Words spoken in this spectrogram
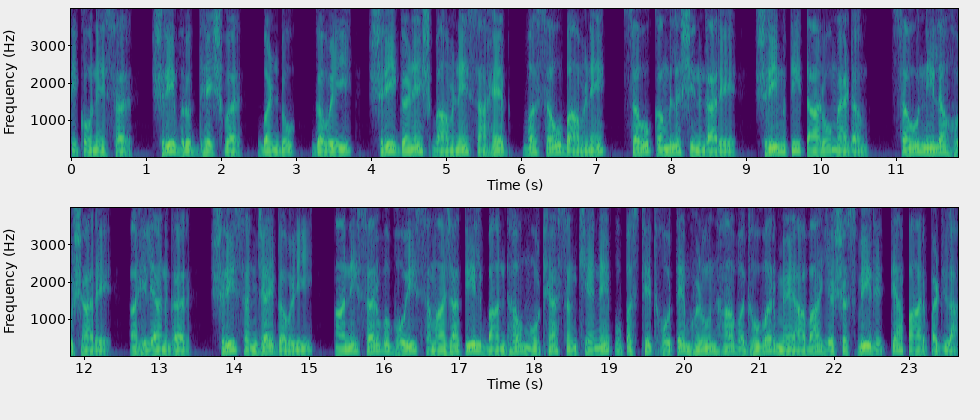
तिकोने सर, श्री वृद्धेश्वर, बंडू, गवळी श्री गणेश बावणे साहेब व सौ बावणे, सौ कमल शिंगारे, श्रीमती तारू मॅडम, सौ नील हुशारे, अहिल्यानगर, श्री संजय गवळी आणि सर्व भोई समाजातील बांधव मोठ्या संख्येने उपस्थित होते म्हणून हा वधूवर मेळावा यशस्वीरित्या पार पडला.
